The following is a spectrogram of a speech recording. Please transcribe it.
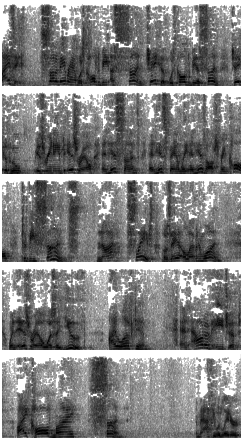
Isaac, son of Abraham, was called to be a son. Jacob was called to be a son. Jacob, who is renamed Israel, and his sons, and his family, and his offspring called to be sons not slaves. Hosea 11:1. When Israel was a youth, I loved him. And out of Egypt I called my son. And Matthew would later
